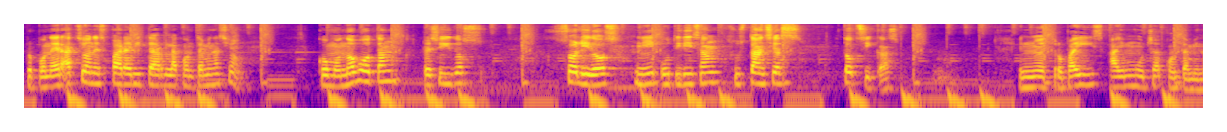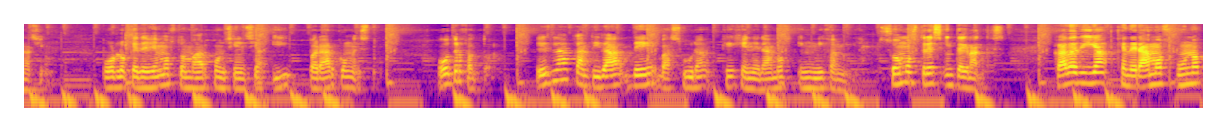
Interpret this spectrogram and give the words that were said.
proponer acciones para evitar la contaminación. Como no botan residuos sólidos ni utilizan sustancias tóxicas, en nuestro país hay mucha contaminación, por lo que debemos tomar conciencia y parar con esto. Otro factor es la cantidad de basura que generamos en mi familia. Somos tres integrantes. Cada día generamos uno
